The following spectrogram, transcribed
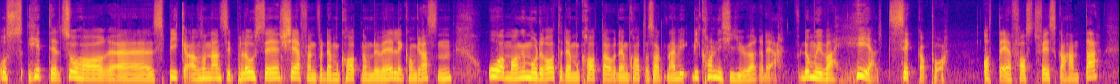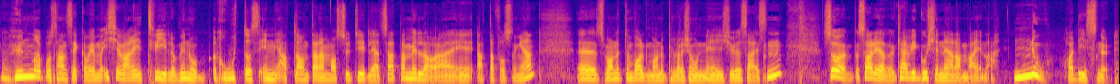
Og hittil så har eh, speaker, altså Nancy Pelosi, sjefen for demokratene om du vil, i Kongressen, og mange moderate demokrater og demokrater sagt nei, vi, vi kan ikke gjøre det. For Da må vi være helt sikre på at det er fast fisk å hente. 100 sikre. Vi må ikke være i tvil og begynne å rote oss inn i et eller annet der det er masse utydelighet. Så etter Müller-etterforskningen, eh, som handlet om valgmanipulasjon i 2016, så sa de at ok, vi går ikke ned den veien der. Nå har de snudd.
